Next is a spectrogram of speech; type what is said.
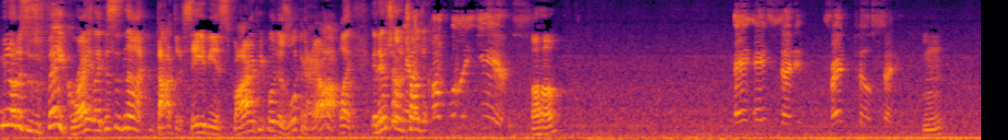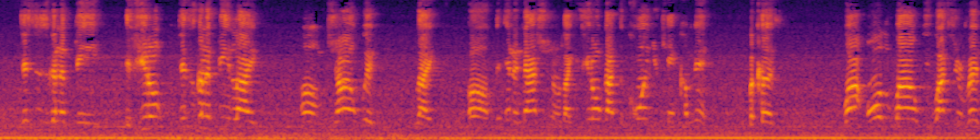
you know this is fake, right? Like, this is not Dr. Sebi inspiring. People are just looking at ah, like, and they were trying to charge a couple of years, Uh huh. AA said it. Red Pill said it. hmm this is gonna be if you don't this is gonna be like um John Wick like um the international like if you don't got the coin you can't come in because while all the while we watching Red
